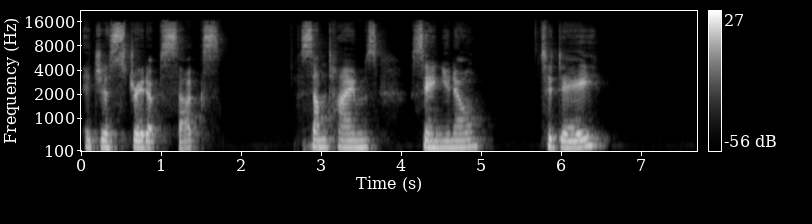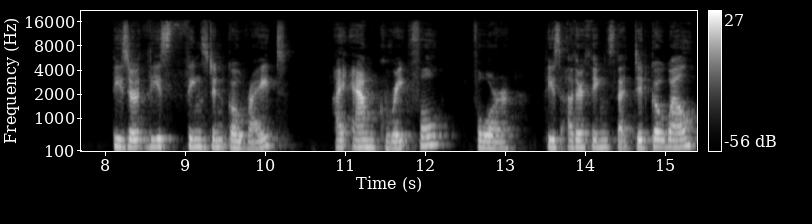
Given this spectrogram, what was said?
it just straight up sucks sometimes saying you know today these are these things didn't go right. I am grateful for these other things that did go well.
